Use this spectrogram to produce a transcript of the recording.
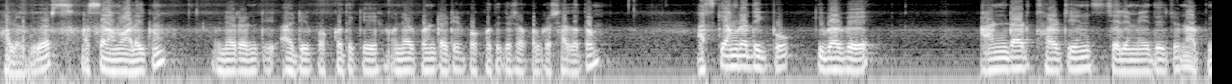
হ্যালো ভিউয়ার্স আসসালামু আলাইকুম উইনার আইডির পক্ষ থেকে উইনার পয়েন্ট আইডির পক্ষ থেকে সকলকে স্বাগতম। আজকে আমরা দেখব কীভাবে আন্ডার থার্টিন ছেলে মেয়েদের জন্য আপনি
